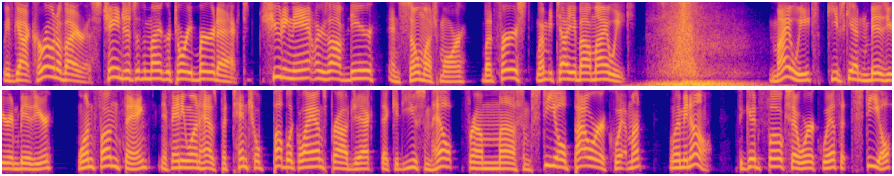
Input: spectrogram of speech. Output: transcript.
we've got coronavirus, changes to the Migratory Bird Act, shooting the antlers off deer, and so much more. But first, let me tell you about my week. My week keeps getting busier and busier. One fun thing if anyone has potential public lands project that could use some help from uh, some Stihl power equipment, let me know. The good folks I work with at Stihl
